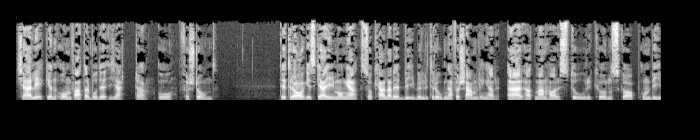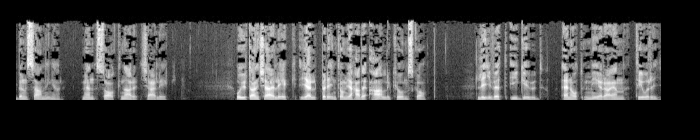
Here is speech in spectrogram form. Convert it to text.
Kärleken omfattar både hjärta och förstånd. Det tragiska i många så kallade bibeltrogna församlingar är att man har stor kunskap om Bibelns sanningar men saknar kärlek. Och utan kärlek hjälper det inte om jag hade all kunskap. Livet i Gud är något mera än teori.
